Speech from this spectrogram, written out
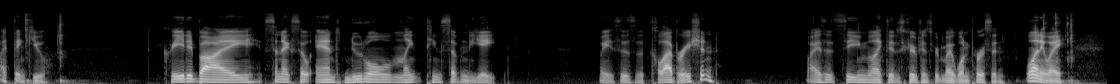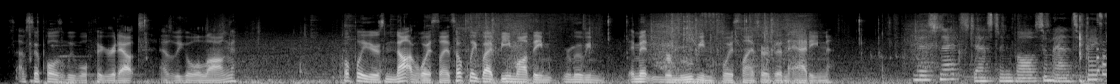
I thank you. Created by Sonexo and Noodle1978. Wait, is this a collaboration? Why does it seem like the description's written by one person? Well anyway, I suppose we will figure it out as we go along. Hopefully there's not voice lines, hopefully by BEEmod they removing- they meant removing voice lines rather than adding. This next test involves emancipation.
